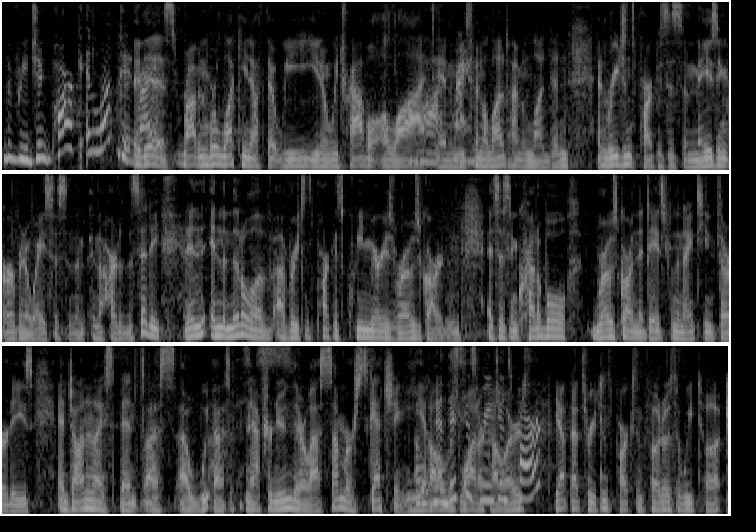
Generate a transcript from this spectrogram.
the Regent Park in London, It right? is, Robin. We're lucky enough that we, you know, we travel a lot, lot, and we spend a lot of time in London. And Regent's Park is this amazing urban oasis in the, in the heart of the city. And in, in the middle of, of Regent's Park is Queen Mary's Rose Garden. It's this incredible rose garden that dates from the 1930s. And John and I spent us a, we- uh, an afternoon there last summer sketching. He Oh, had all this his is Regent's watercolors. Park? Yep, that's Regent's Park. Some photos that we took,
